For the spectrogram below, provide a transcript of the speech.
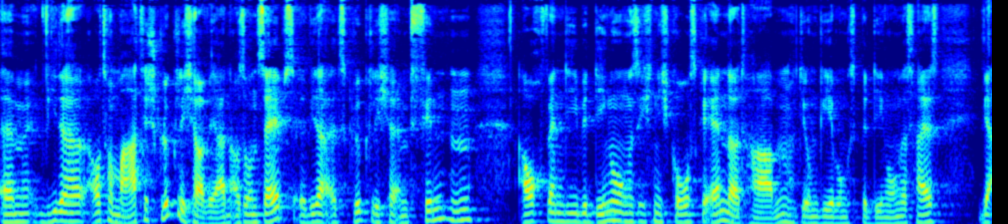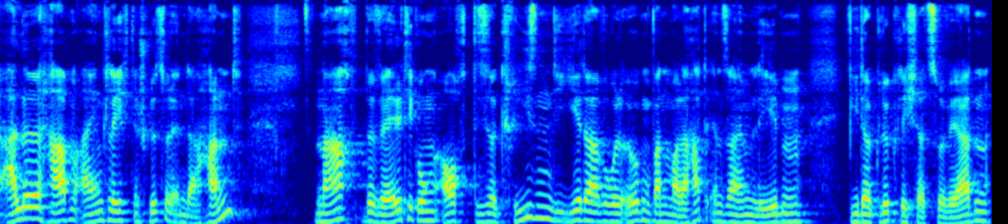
ähm, wieder automatisch glücklicher werden, also uns selbst wieder als glücklicher empfinden, auch wenn die Bedingungen sich nicht groß geändert haben, die Umgebungsbedingungen. Das heißt, wir alle haben eigentlich den Schlüssel in der Hand nach Bewältigung auch dieser Krisen, die jeder wohl irgendwann mal hat in seinem Leben, wieder glücklicher zu werden.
